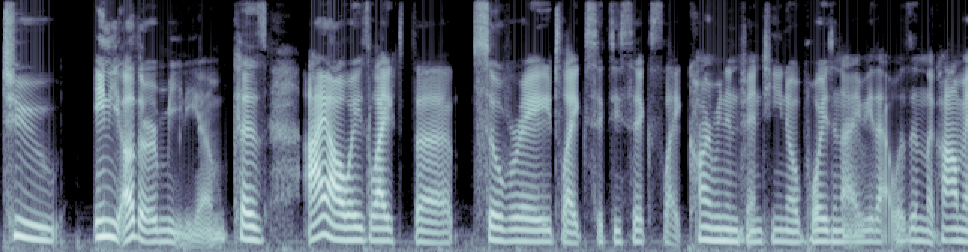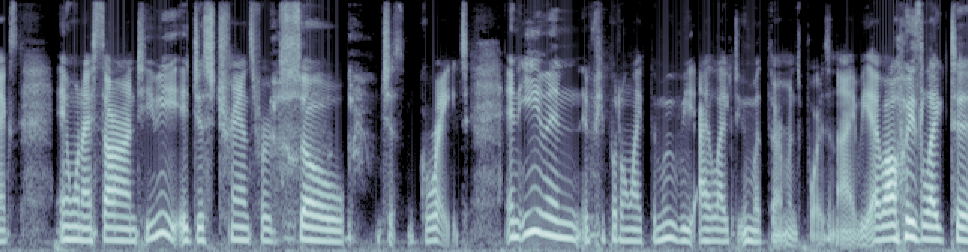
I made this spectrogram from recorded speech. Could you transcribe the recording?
to any other medium because i always liked the silver age like 66 like carmine infantino poison ivy that was in the comics. And when i saw her on tv it just transferred so just great. And even if people don't like the movie i liked uma thurman's poison ivy. I've always liked to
